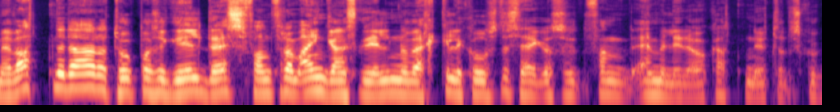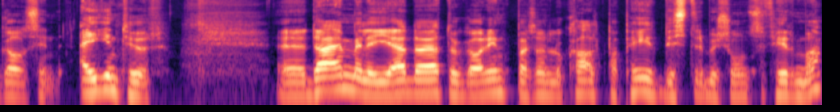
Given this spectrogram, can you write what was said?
med vannet der og tok på seg grilldress. Fant fram engangsgrillen og virkelig koste seg. Og så fant Emily da katten ut at det skulle gå sin egen tur. Eh, Det Emily gjør, er at hun går inn på et sånn lokalt papirdistribusjonsfirma.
